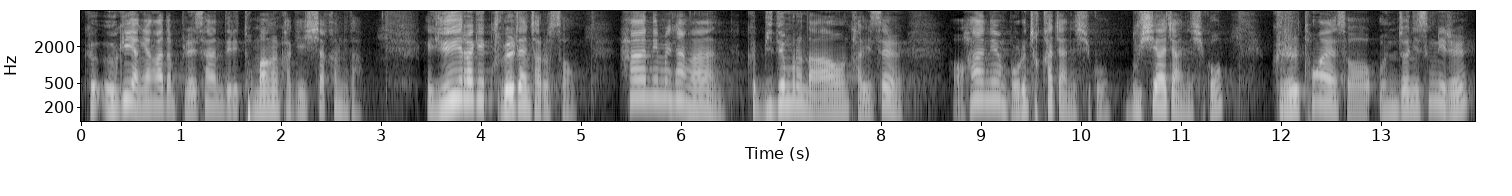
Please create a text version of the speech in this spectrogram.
그 의기양양하던 블레셋 사람들이 도망을 가기 시작합니다. 유일하게 구별된 자로서 하나님을 향한 그 믿음으로 나온 다윗을 어, 하나님은 모른 척하지 않으시고 무시하지 않으시고 그를 통하여서 온전히 승리를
